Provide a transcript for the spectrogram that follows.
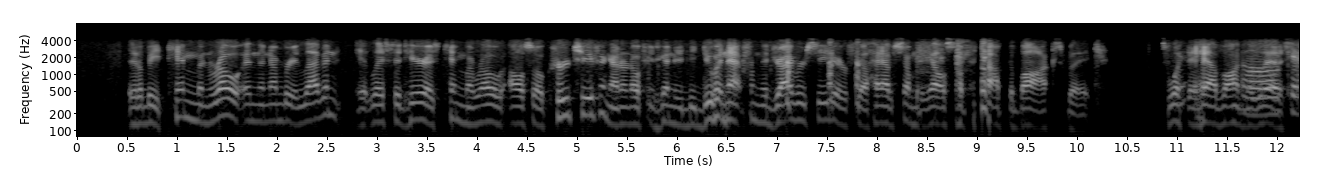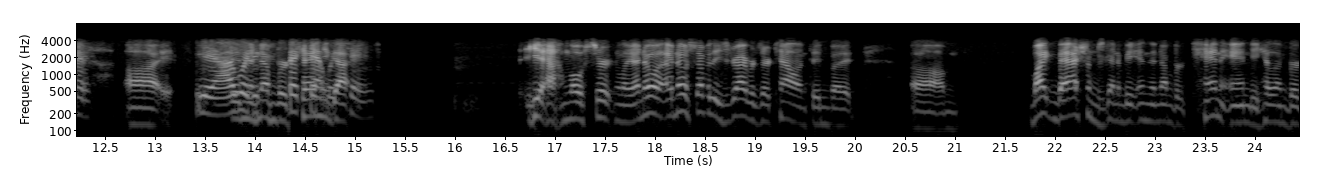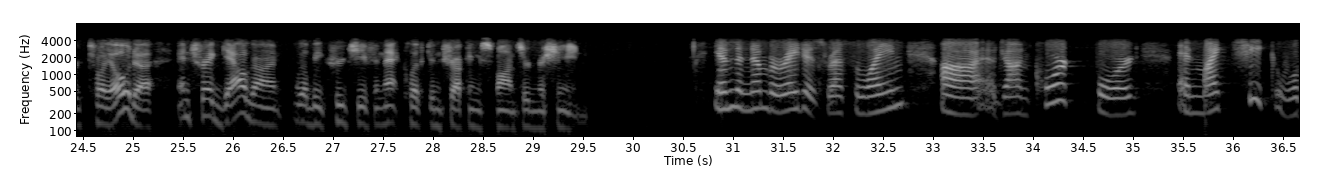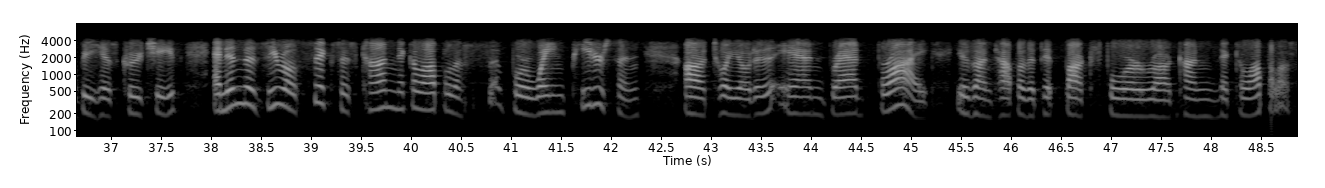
It'll be Tim Monroe in the number 11. It listed here as Tim Monroe also crew chiefing. I don't know if he's going to be doing that from the driver's seat or if they'll have somebody else up the atop the box, but it's what they have on the oh, list. Okay. Uh, yeah, I would number expect 10, that would got, change. Yeah, most certainly. I know. I know some of these drivers are talented, but um, Mike Basham is going to be in the number 10 Andy Hillenburg Toyota, and Trey Galgant will be crew chief in that Clifton Trucking sponsored machine. In the number eight is Russ Lane, uh, John Cork Ford, and Mike Cheek will be his crew chief. And in the zero six is Con Nicolopoulos for Wayne Peterson uh, Toyota, and Brad Fry is on top of the pit box for uh, Con Nicolopoulos.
